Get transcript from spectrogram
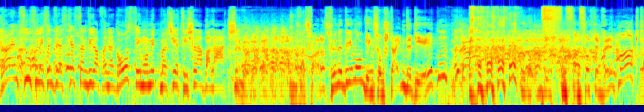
Rein zufällig sind wir erst gestern wieder auf einer Großdemo mitmarschiert, Sie Schlabberlatschen. Und was war das für eine Demo? Ging's um steigende Diäten? Oder um den Spritpreis auf dem Weltmarkt?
